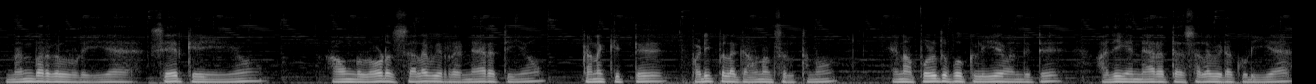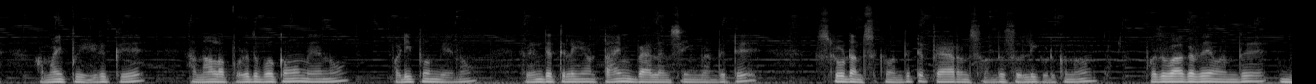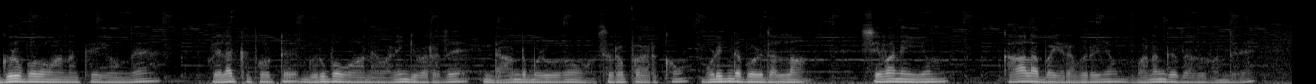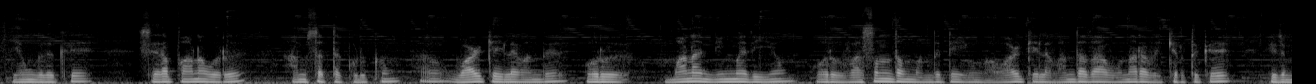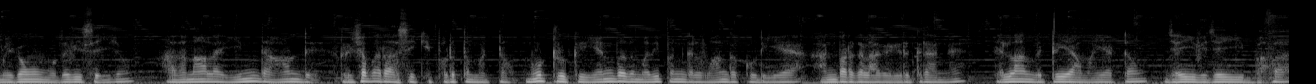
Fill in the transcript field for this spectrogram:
நண்பர்களுடைய சேர்க்கையையும் அவங்களோட செலவிடுற நேரத்தையும் கணக்கிட்டு படிப்பில் கவனம் செலுத்தணும். ஏன்னா பொழுதுபோக்குலேயே வந்துட்டு அதிக நேரத்தை செலவிடக்கூடிய அமைப்பு இருக்குது அதனால் பொழுதுபோக்கமும் வேணும் படிப்பும் வேணும். ரெண்டுத்துலேயும் டைம் பேலன்சிங் வந்துட்டு ஸ்டூடெண்ட்ஸுக்கு வந்துட்டு பேரண்ட்ஸ் வந்து சொல்லி கொடுக்கணும். பொதுவாகவே வந்து குரு பகவானுக்கு இவங்க விளக்கு போட்டு குரு பகவானை வணங்கி வர்றது இந்த ஆண்டு முழுவதும் சிறப்பாக இருக்கும். முடிந்த பொழுதெல்லாம் சிவனையும் கால பைரவரையும் வணங்குதல் வந்து இவங்களுக்கு சிறப்பான ஒரு அம்சத்தை கொடுக்கும். வாழ்க்கையில் வந்து ஒரு மன நிம்மதியும் ஒரு வசந்தம் வந்துட்டு இவங்க வாழ்க்கையில் வந்ததாக உணர வைக்கிறதுக்கு இது மிகவும் உதவி செய்யும். அதனால் இந்த ஆண்டு ரிஷபராசிக்கு பொறுத்த மட்டும் நூற்றுக்கு எண்பது மதிப்பெண்கள் வாங்கக்கூடிய அன்பர்களாக இருக்கிறாங்க. எல்லாம் வெற்றியாக அமையட்டும் ஜெய் விஜய் பவா.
